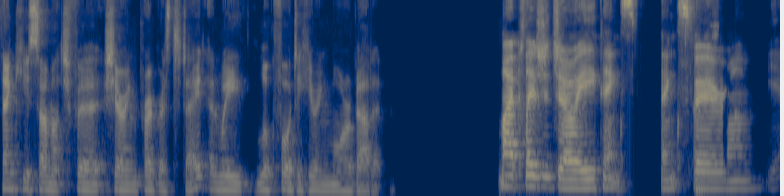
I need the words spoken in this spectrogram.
Thank you so much for sharing progress to date, and we look forward to hearing more about it. My pleasure, Joey. Thanks. Thanks for um, yeah.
